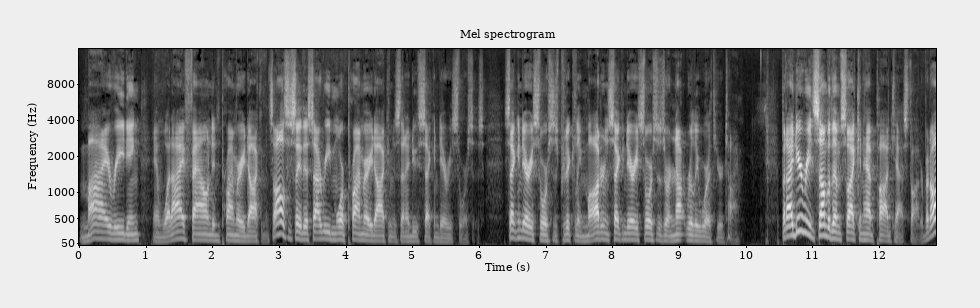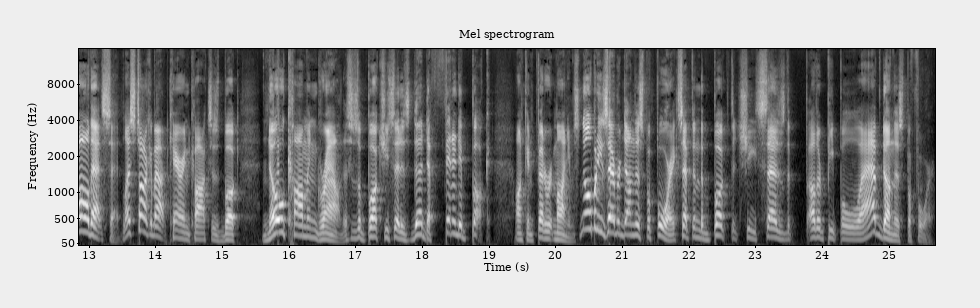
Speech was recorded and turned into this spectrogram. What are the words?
my reading and what I found in primary documents. I'll also say this I read more primary documents than I do secondary sources. Secondary sources, particularly modern secondary sources, are not really worth your time. But I do read some of them so I can have podcast fodder. But all that said, let's talk about Karen Cox's book, No Common Ground. This is a book she said is the definitive book on Confederate monuments. Nobody's ever done this before, except in the book that she says that other people have done this before.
